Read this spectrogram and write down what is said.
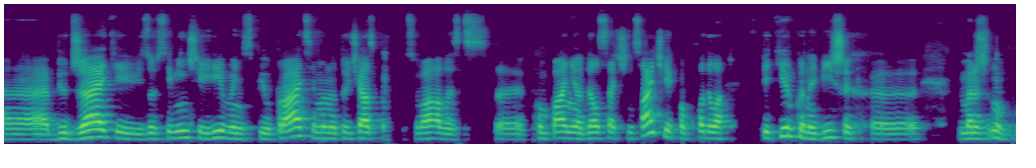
е, бюджетів, зовсім інший рівень співпраці. Ми на той час працювали з е, компанією Dell Such Such, яка входила в п'ятірку найбільших. Е, мереж, ну,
